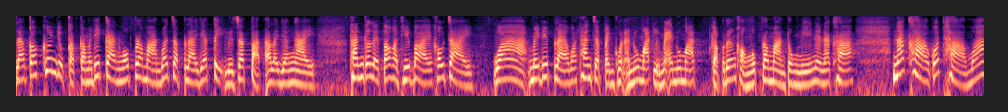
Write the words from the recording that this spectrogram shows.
แล้วก็ขึ้นอยู่กับกรรมธิการงบประมาณว่าจะแปลยติหรือจะตัดอะไรยังไง ท่านก็เลยต้องอธิบายเข้าใจว่าไม่ได้แปลว่าท่านจะเป็นคนอนุมัติ หรือไม่อนุมัติกับเรื่องของงบประมาณตรงนี้เนี่ยนะคะ นักข่าวก็ถามว่า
